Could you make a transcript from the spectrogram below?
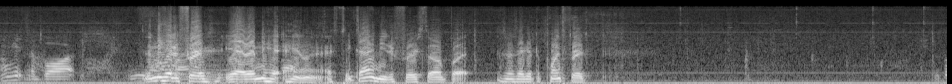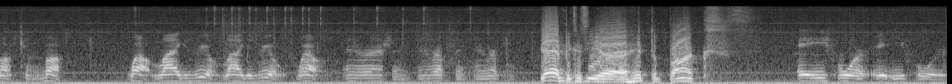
I'm getting the box. Let me hit it first. Yeah, let me hit. Hang on. I think I need it first though, but as soon as I get the points for it. The box, get the box. Wow, lag is real. Lag is real. Wow, interruption, interruption, interruption. Yeah, because you uh, hit the box. AE4, AE4.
